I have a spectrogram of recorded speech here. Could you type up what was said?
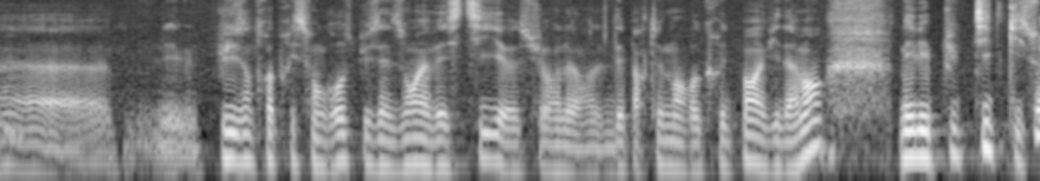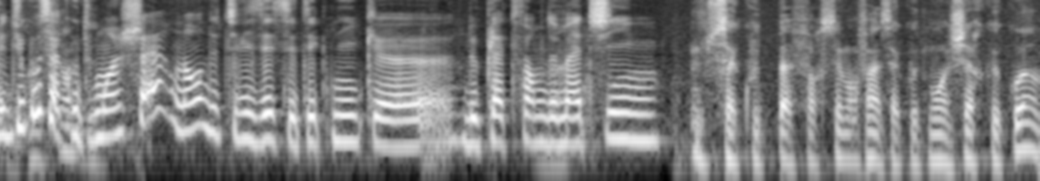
Euh, plus les entreprises sont grosses, plus elles ont investi euh, sur leur département recrutement, évidemment. Mais les plus petites qui sont. Mais du coup, ça coûte moins cher, non, d'utiliser ces techniques euh, de plateforme de bah, matching? Ça coûte pas forcément. Enfin, ça coûte moins cher que quoi?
